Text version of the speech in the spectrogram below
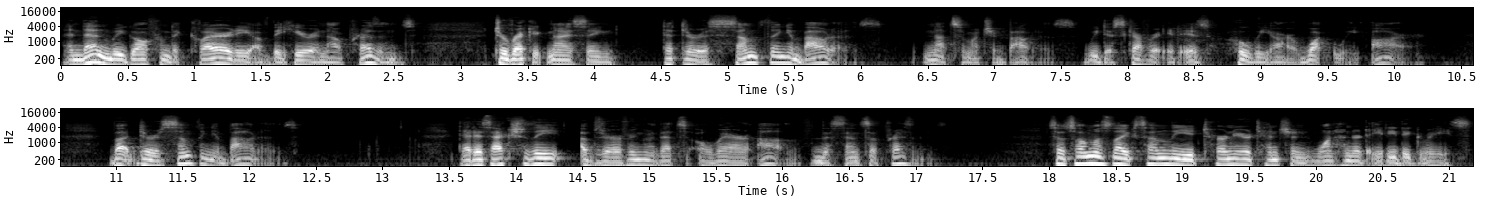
And then we go from the clarity of the here and now presence to recognizing that there is something about us not so much about us. We discover it is who we are, what we are. But there is something about us that is actually observing or that's aware of the sense of presence. So it's almost like suddenly you turn your attention 180 degrees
